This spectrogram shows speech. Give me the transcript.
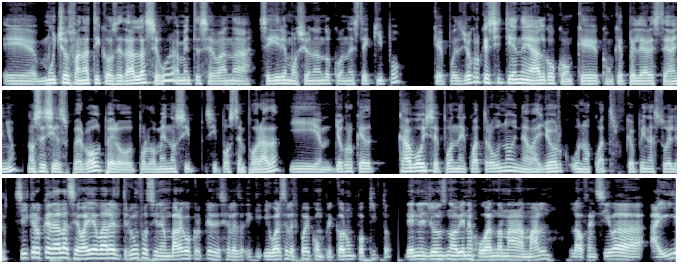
eh, muchos fanáticos de Dallas seguramente se van a seguir emocionando con este equipo pues yo creo que sí tiene algo con qué, con qué pelear este año. No sé si el Super Bowl, pero por lo menos sí, sí postemporada. Y em, yo creo que Cowboys se pone 4-1 y Nueva York 1-4. ¿Qué opinas tú, Elliot? Sí, creo que Dallas se va a llevar el triunfo, sin embargo, creo que igual se les puede complicar un poquito. Daniel Jones no viene jugando nada mal. La ofensiva ahí,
